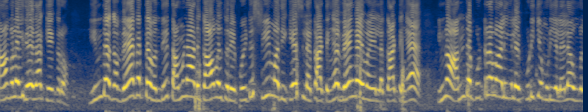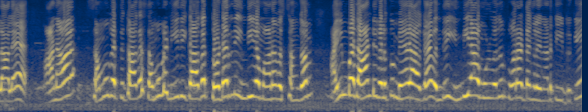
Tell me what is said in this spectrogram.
நாங்களும் இதே தான் கேட்குறோம் இந்த வேகத்தை வந்து தமிழ்நாடு காவல்துறை போயிட்டு ஸ்ரீமதி கேஸ்ல காட்டுங்க வேங்கை வயல்ல காட்டுங்க. இன்னும் அந்த குற்றவாளிகளை பிடிக்க முடியலைல உங்களால. ஆனா சமூகத்துக்காக சமூக நீதிக்காக தொடர்ந்து இந்திய மாணவர் சங்கம் ஐம்பது ஆண்டுகளுக்கும் மேலாக வந்து இந்தியா முழுவதும் போராட்டங்களை நடத்திட்டு இருக்கு.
